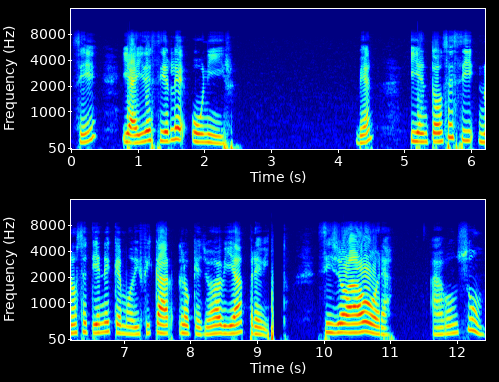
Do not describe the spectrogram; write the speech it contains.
¿sí? Y ahí decirle unir. Bien, y entonces sí, no se tiene que modificar lo que yo había previsto. Si yo ahora hago un zoom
